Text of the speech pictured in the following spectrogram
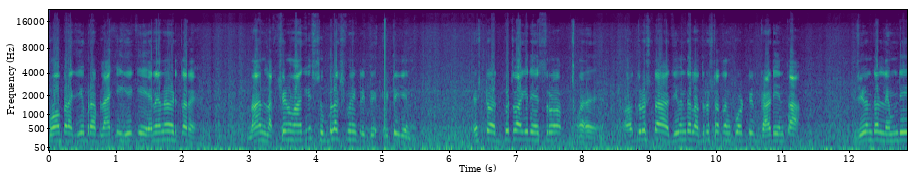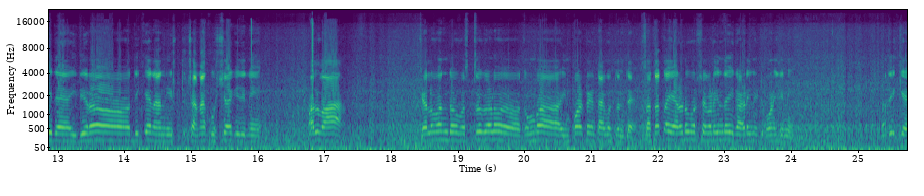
ಕೋಬ್ರಾ ಗೀಬ್ರಾ ಬ್ಲ್ಯಾಕಿ ಗೀಕಿ, ಏನೇನೋ ಇಡ್ತಾರೆ. ನಾನು ಲಕ್ಷಣವಾಗಿ ಸುಬ್ಬಲಕ್ಷ್ಮಿ ಇಟ್ಟಿದ್ದು ಇಟ್ಟಿದ್ದೀನಿ. ಎಷ್ಟು ಅದ್ಭುತವಾಗಿದೆ ಹೆಸರು. ಅದೃಷ್ಟ, ಜೀವನದಲ್ಲಿ ಅದೃಷ್ಟ ತಂದುಕೊಟ್ಟಿದ್ದು ಗಾಡಿ ಅಂತ. ಜೀವನದಲ್ಲಿ ನೆಮ್ಮದಿ ಇದೆ, ಇದಿರೋದಕ್ಕೆ ನಾನು ಇಷ್ಟು ಚೆನ್ನಾಗಿ ಖುಷಿಯಾಗಿದ್ದೀನಿ. ಅಲ್ವಾ? ಕೆಲವೊಂದು ವಸ್ತುಗಳು ತುಂಬ ಇಂಪಾರ್ಟೆಂಟ್ ಆಗುತ್ತಂತೆ. ಸತತ ಎರಡು ವರ್ಷಗಳಿಂದ ಈ ಗಾಡಿನ ಇಟ್ಕೊಂಡಿದ್ದೀನಿ. ಅದಕ್ಕೆ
